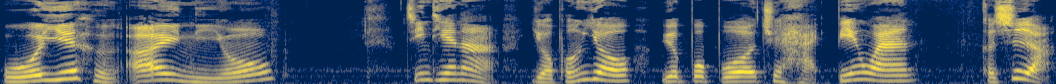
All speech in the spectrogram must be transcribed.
我也很爱你哦。”今天啊，有朋友约波波去海边玩，可是啊，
